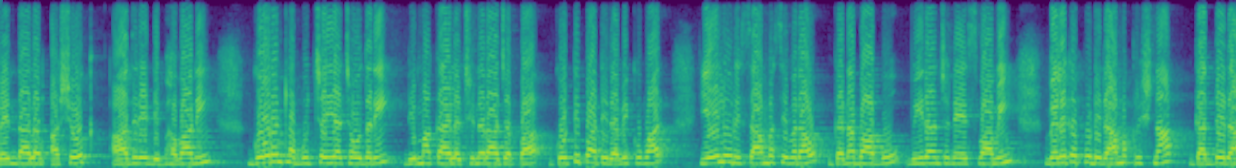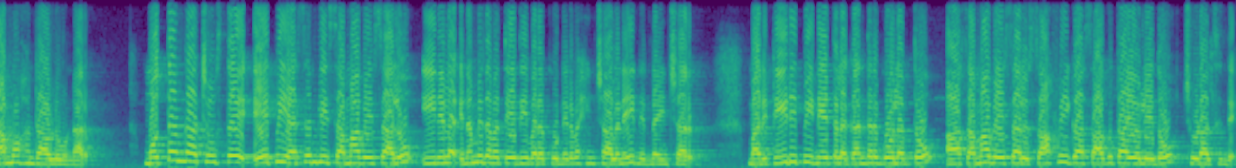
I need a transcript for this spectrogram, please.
బెందాలం అశోక్ ఆదిరెడ్డి భవానీ గోరంట్ల బుచ్చయ్య చౌదరి నిమ్మకాయల చినరాజప్ప గొట్టిపాటి రవికుమార్ ఏలూరి సాంబశివరావు గణబాబు వీరాంజనేయ స్వామి వెలగపూడి రామకృష్ణ గద్దె రామ్మోహన్ రావులు ఉన్నారు. మొత్తంగా చూస్తే ఏపీ అసెంబ్లీ సమావేశాలు ఈ నెల ఎనిమిదవ తేదీ వరకు నిర్వహించాలని నిర్ణయించారు. మరి టీడీపీ నేతల గందరగోళంతో ఆ సమావేశాలు సాఫీగా సాగుతాయో లేదో చూడాల్సిందే.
